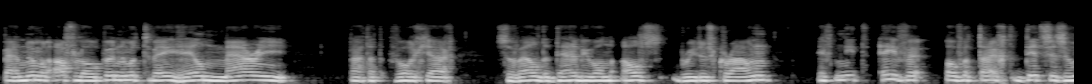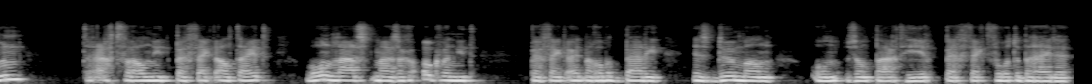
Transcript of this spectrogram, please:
per nummer aflopen. Nummer 2 Hail Mary. Paard dat vorig jaar zowel de derby won als Breeders' Crown. Heeft niet even overtuigd dit seizoen draaft vooral niet perfect altijd. Won laatst, maar zag er ook wel niet perfect uit. Maar Robert Barry is de man om zo'n paard hier perfect voor te bereiden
